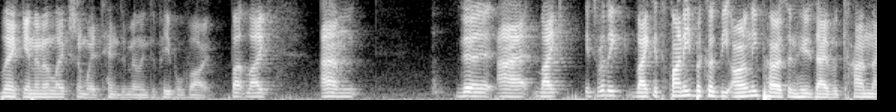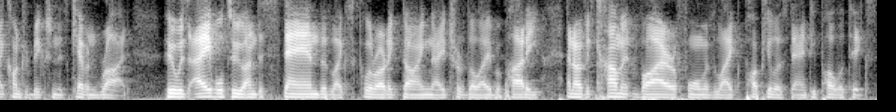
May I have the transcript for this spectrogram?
like in an election where tens of millions of people vote. But like, um, the uh, like it's really like it's funny because the only person who's overcome that contradiction is Kevin Rudd, who was able to understand the like sclerotic dying nature of the Labor Party and overcome it via a form of like populist anti-politics.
